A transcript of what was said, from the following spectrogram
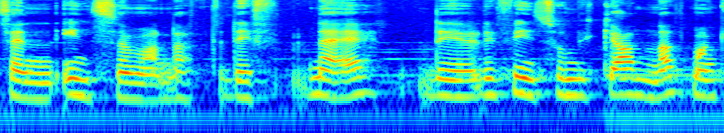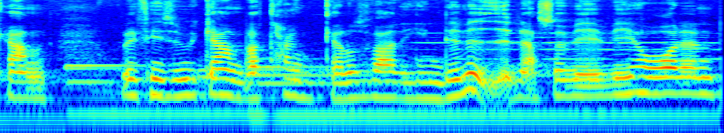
sen inser man att det, nej, det, det finns så mycket annat man kan och det finns så mycket andra tankar hos varje individ. Alltså vi, vi har en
